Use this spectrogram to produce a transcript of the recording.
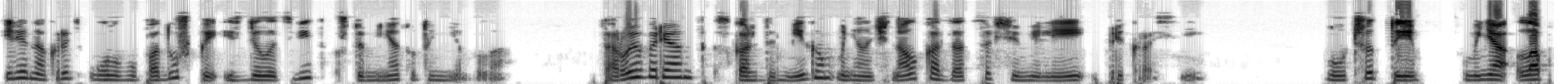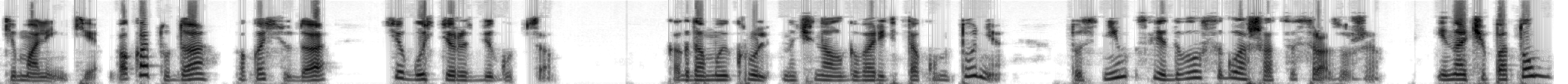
или накрыть голову подушкой и сделать вид, что меня тут и не было. Второй вариант с каждым мигом мне начинал казаться все милее и прекрасней. Лучше ты. У меня лапки маленькие. Пока туда, пока сюда. Все гости разбегутся. Когда мой кроль начинал говорить в таком тоне, то с ним следовало соглашаться сразу же. Иначе потом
